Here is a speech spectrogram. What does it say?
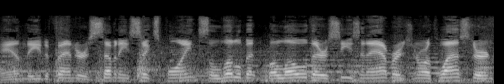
And the defenders 76 points, a little bit below their season average. Northwestern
